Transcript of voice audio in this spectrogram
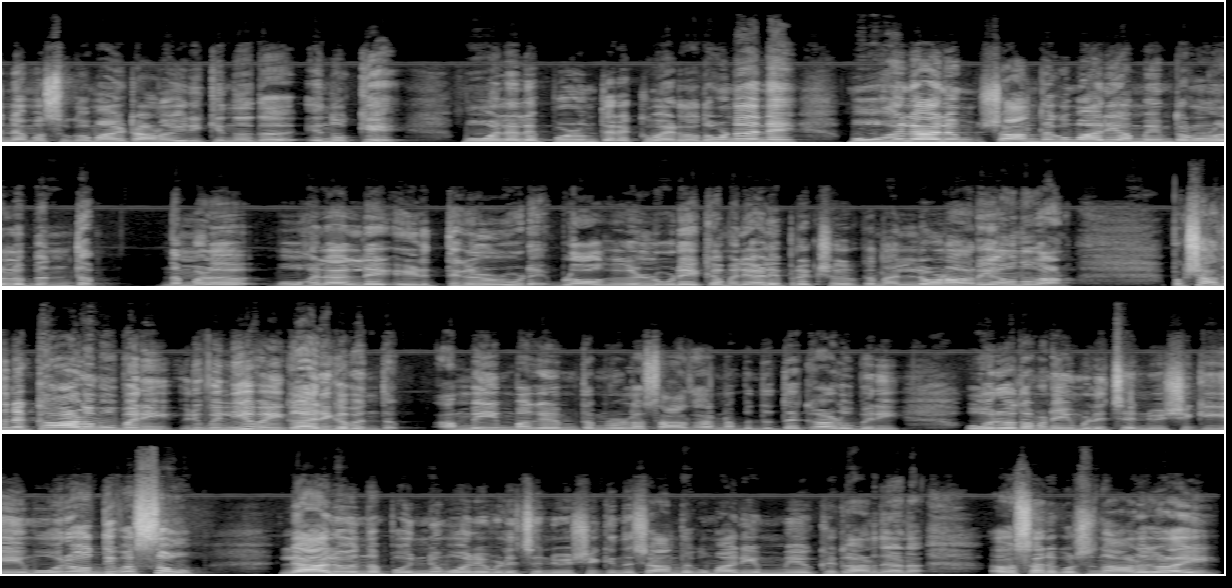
തന്റെ അമ്മ സുഖമായിട്ടാണോ ഇരിക്കുന്നത്? എന്നൊക്കെ മോഹൻലാൽ എപ്പോഴും തിരക്കുമായിരുന്നു. അതുകൊണ്ട് തന്നെ മോഹൻലാലും ശാന്തകുമാരി അമ്മയും തമ്മിലുള്ള ബന്ധം നമ്മൾ മോഹൻലാലിന്റെ എഴുത്തുകളിലൂടെ ബ്ലോഗുകളിലൂടെയൊക്കെ മലയാളി പ്രേക്ഷകർക്ക് നല്ലോണം അറിയാവുന്നതാണ്. പക്ഷെ അതിനേക്കാളും ഉപരി ഒരു വലിയ വൈകാരിക ബന്ധം. അമ്മയും മകനും തമ്മിലുള്ള സാധാരണ ബന്ധത്തെക്കാൾ ഉപരി ഓരോ തവണയും വിളിച്ചന്വേഷിക്കുകയും ഓരോ ദിവസവും ലാലു എന്ന പൊന്നു മോനെ വിളിച്ചന്വേഷിക്കുന്ന ശാന്തകുമാരി അമ്മയൊക്കെ കാണുന്നതാണ്. അവസാനം കുറച്ച് നാളുകളായി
